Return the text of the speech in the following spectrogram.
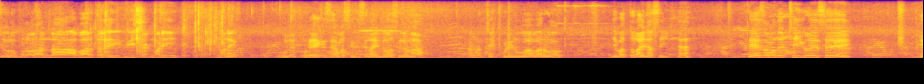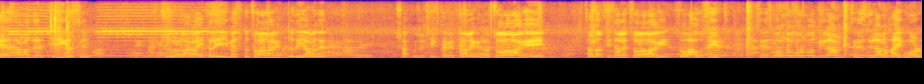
চলো, কোনো ভার না। আবার তাহলে রিস্টার্ট মারি। মানে ভুল একটু হয়ে গেছে আমার সিরিজে লাইন দেওয়া ছিল না। আমরা চেক করে নেব আবারও। এবার তো লাইন আছেই হ্যাঁ? ফেজ আমাদের ঠিক রয়েছে। ফেজ আমাদের ঠিক আছে। চলো লাগাই, তাহলে এইবার তো চলা লাগে। যদি আমাদের সব কিছু ঠিক থাকে, তাহলে কিন্তু চলা লাগে। চার্জারটি তাহলে চলা লাগে। চলা উচিত। সিরিজ বন্ধ করব, দিলাম, সিরিজ দিলাম হাই ভোল্ট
